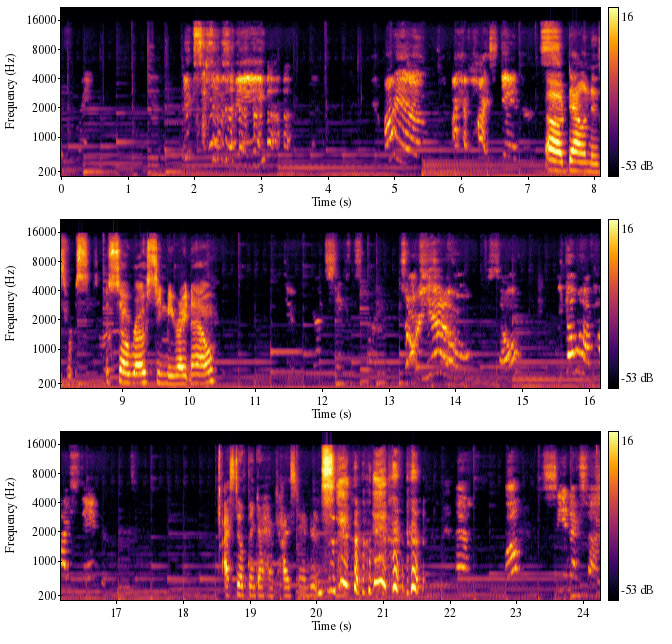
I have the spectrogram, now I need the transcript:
Excuse me. I am. I have high standards. oh, Dallin is r- so roasting me right now. Dude, you're in safest grade. So are you. So, we don't have high standards. I still think I have high standards. Eh, well, see you next time.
